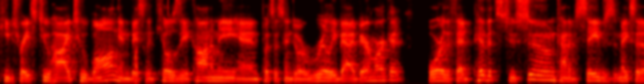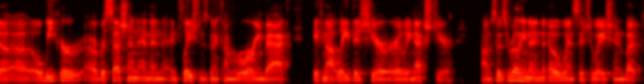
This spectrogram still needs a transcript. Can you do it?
keeps rates too high too long and basically kills the economy and puts us into a really bad bear market, or the Fed pivots too soon, kind of saves, makes it a, a weaker uh, recession, and then inflation is going to come roaring back, if not late this year or early next year. Um, so it's really in a no-win situation. But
